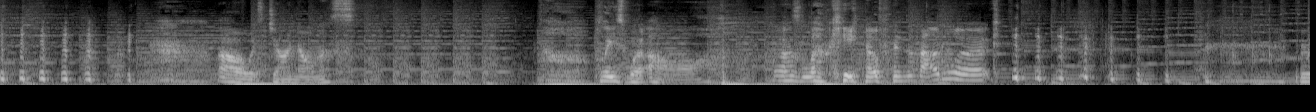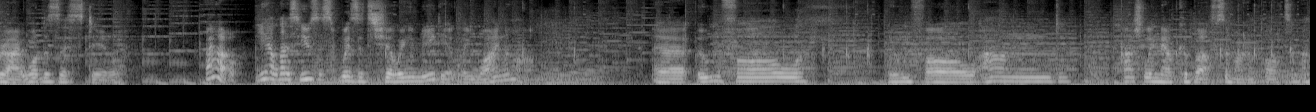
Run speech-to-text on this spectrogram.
oh, it's ginormous. Please work. Oh, I was Loki hoping that that would work. right, what does this do? Oh, yeah, let's use this wizard's shilling immediately. Why not? Uh, Oomphle, Oomphle, and actually no, Kabuffs are more important, I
